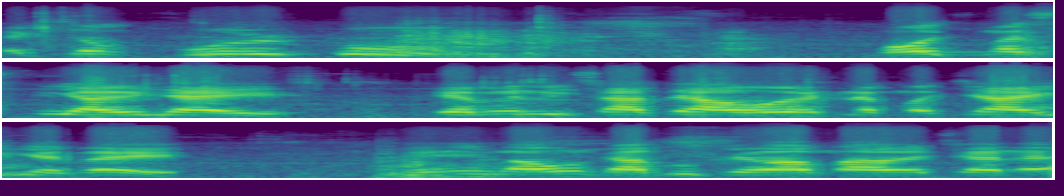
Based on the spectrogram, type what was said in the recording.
એકદમ ફૂલ ટુ મોજ મસ્તી આવી જાય. ફેમિલી સાથે આવો એટલે મજા આવી જાય ભાઈ. મિની માઉન્ટ આબુ કહેવામાં આવે છે અને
